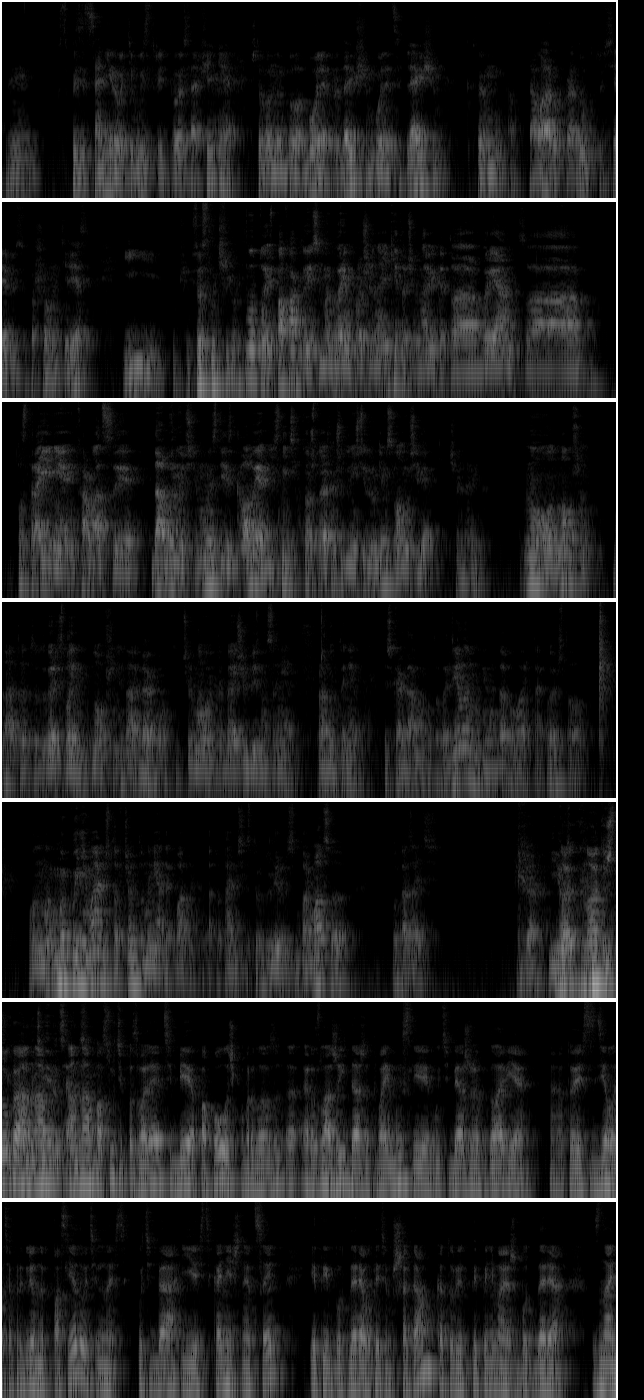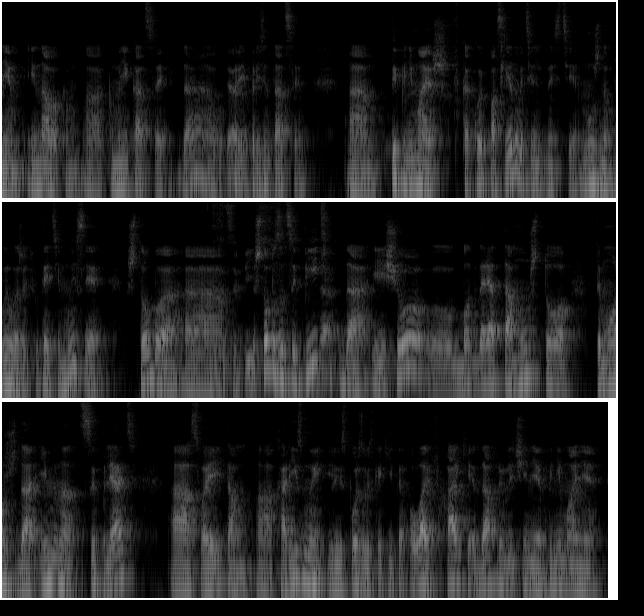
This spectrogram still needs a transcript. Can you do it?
спозиционировать и выстроить твое сообщение, чтобы оно было более продающим, более цепляющим к твоему там, товару, продукту, сервису, пошел интерес – и, в общем, все случилось. Ну, то есть, по факту, если мы говорим про черновики, то черновик это вариант э, построения информации, да, вынуть мысли из головы объяснить то, что я хочу донести другим самому себе. Черновик? Ну, Notion, да, ты, ты, ты говоришь лендинг в Notion, да, да. Как вот, черновой, когда еще бизнеса нет, продукта нет. То есть, когда мы вот это делаем, иногда бывает такое, что он, мы, мы понимаем, что в чем-то мы неадекватны, когда пытаемся структурировать информацию, показать да. Но, но эта штука, она, она по сути позволяет тебе по полочкам э, разложить даже твои мысли у тебя же в голове. А, то есть сделать определенную последовательность, у тебя есть конечная цель, и ты благодаря вот этим шагам, которые ты понимаешь благодаря знаниям и навыкам а, коммуникации, да, вот, да. презентации, ты понимаешь, в какой последовательности нужно выложить вот эти мысли, чтобы а, зацепить, чтобы зацепить да. да, и еще э, благодаря тому, что ты можешь, да, именно цеплять а, своей там а, харизмы или использовать какие-то лайфхаки, да, привлечения внимания.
